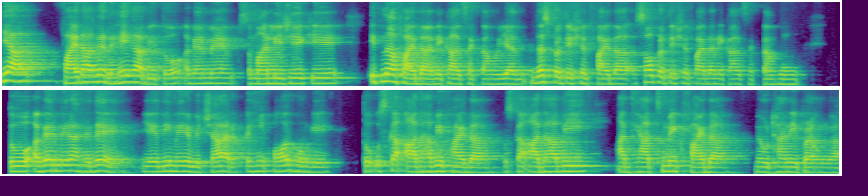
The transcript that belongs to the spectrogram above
या फ़ायदा अगर रहेगा भी तो अगर मैं मान लीजिए कि इतना फ़ायदा निकाल सकता हूँ या दस प्रतिशत फ़ायदा, सौ प्रतिशत फ़ायदा निकाल सकता हूँ तो अगर मेरा हृदय, यदि मेरे विचार कहीं और होंगे तो उसका आधा भी फ़ायदा उसका आधा भी आध्यात्मिक फ़ायदा मैं उठा नहीं पाऊँगा।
